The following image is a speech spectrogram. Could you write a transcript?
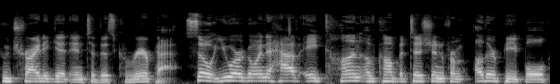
who try to get into this career path. So you are going to have a ton of competition from other people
